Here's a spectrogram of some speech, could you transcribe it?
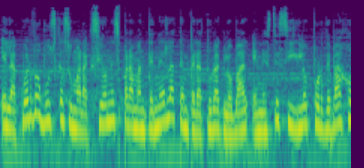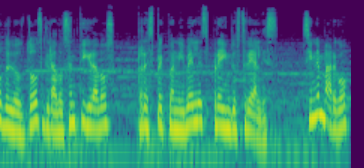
El acuerdo busca sumar acciones para mantener la temperatura global en este siglo por debajo de los 2 grados centígrados respecto a niveles preindustriales. Sin embargo,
